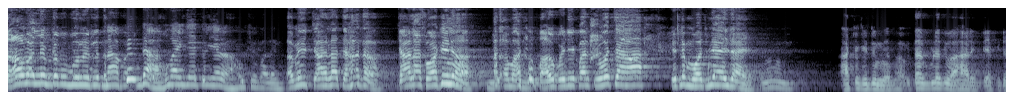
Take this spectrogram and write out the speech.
હા માનલે તો બોલું એટલે ના ના હું આવી જાય તો યાર હું શું પડે અમે ચા ના ચાહત. ચા ના શોખીન. અમારો ભાવ પડી એક વાર પીવો ચા? એટલે મોજમાં આવી જાય. આટલું કીધું મેં ભાવ. તાર બુડા તું આહાર દે પીધો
